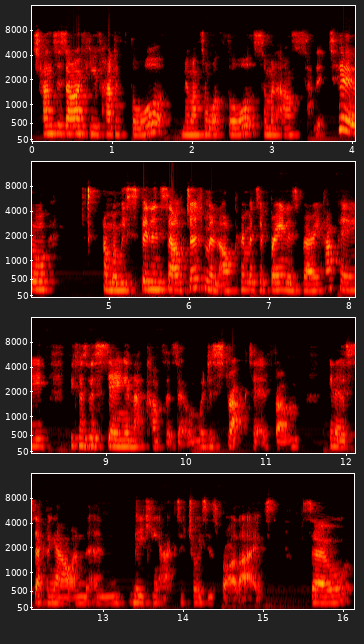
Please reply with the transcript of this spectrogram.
Chances are, if you've had a thought, no matter what thought, someone else has had it too. And when we spin in self judgment, our primitive brain is very happy because we're staying in that comfort zone. We're distracted from, you know, stepping out and, and making active choices for our lives. So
